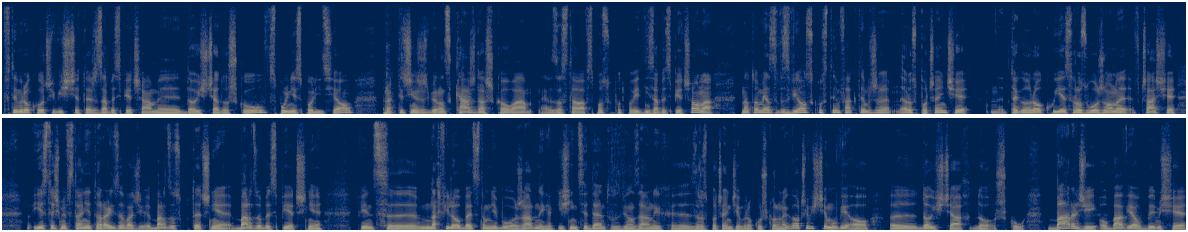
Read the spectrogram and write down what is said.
W tym roku oczywiście też zabezpieczamy dojścia do szkół wspólnie z policją. Praktycznie rzecz biorąc, każda szkoła została w sposób odpowiedni zabezpieczona. Natomiast w związku z tym faktem, że rozpoczęcie tego roku jest rozłożone w czasie, jesteśmy w stanie to realizować bardzo skutecznie, bardzo bezpiecznie, więc y, na chwilę obecną nie było żadnych jakichś incydentów związanych y, z rozpoczęciem roku szkolnego. Oczywiście mówię o y, dojściach do szkół. Bardziej obawiałbym się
